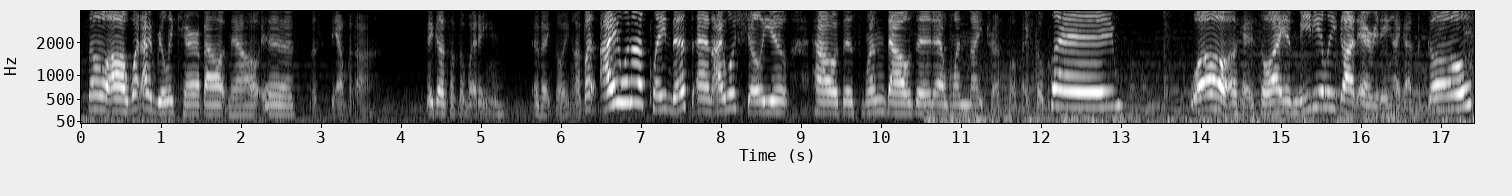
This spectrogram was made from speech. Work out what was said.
So uh, what I really care about now is the stamina because of the wedding event going on. But I want to claim this and I will show you how this 1001 night dress looks like. So claim. Whoa, okay, so I immediately got everything. I got the gold,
